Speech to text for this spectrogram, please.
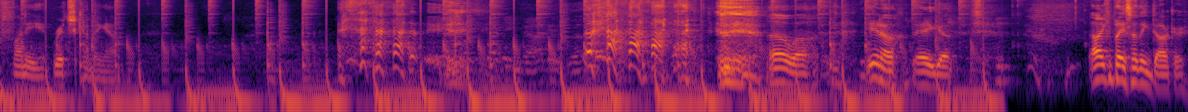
funny Rich coming out. oh well, you know, there you go. I like to play something darker.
